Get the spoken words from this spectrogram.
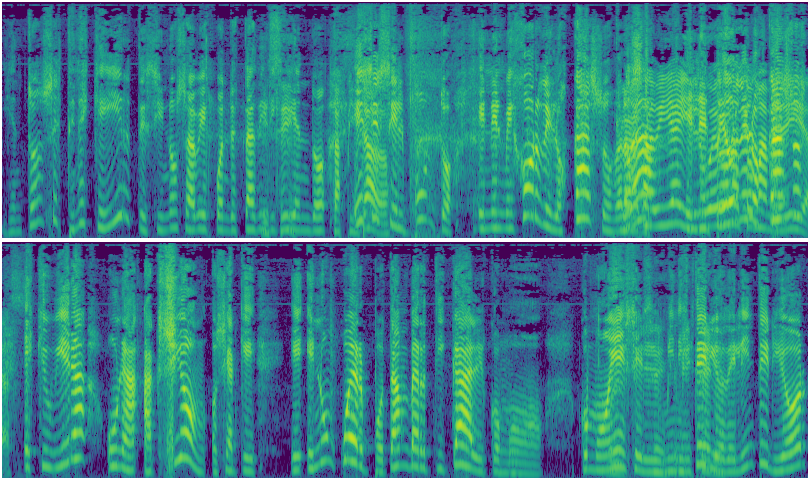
y entonces tenés que irte si no sabes cuando estás sí, dirigiendo. estás Ese es el punto. En el mejor de los casos, No ¿verdad? sabía y en el peor no de los casos medidas. es que hubiera una acción, o sea que eh, en un cuerpo tan vertical como como Sí, es el sí, Ministerio el Ministerio. del Interior,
